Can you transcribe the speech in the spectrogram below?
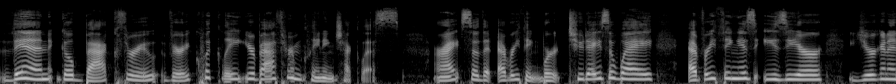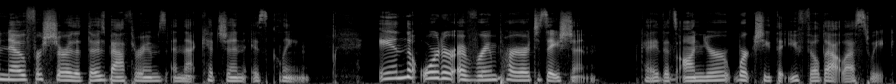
Then go back through very quickly your bathroom cleaning checklists. All right. So that everything, we're two days away, everything is easier. You're going to know for sure that those bathrooms and that kitchen is clean. In the order of room prioritization, okay, that's on your worksheet that you filled out last week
